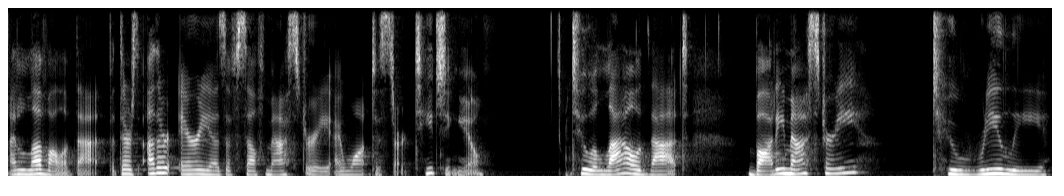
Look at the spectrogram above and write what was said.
I love all of that. But there's other areas of self mastery I want to start teaching you to allow that body mastery to really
